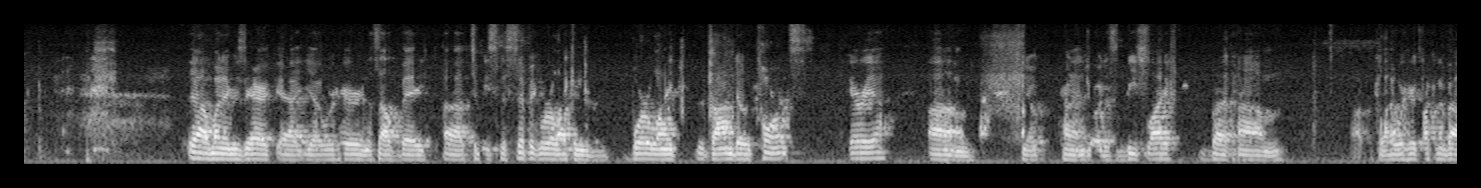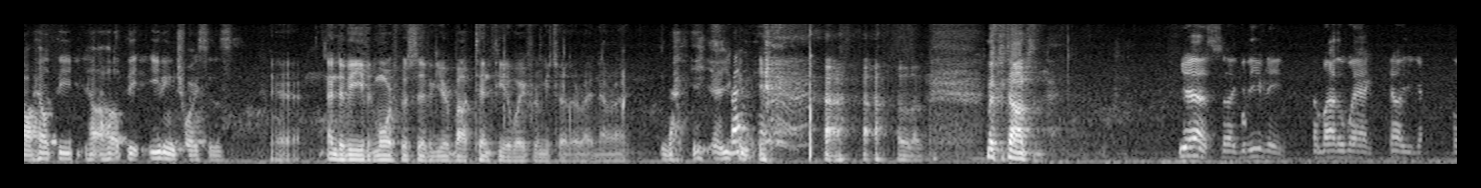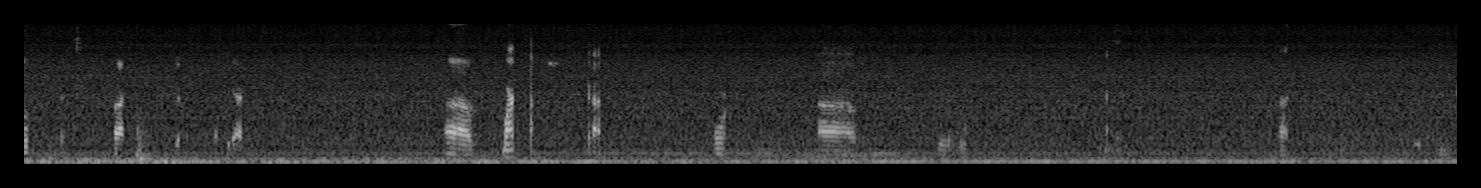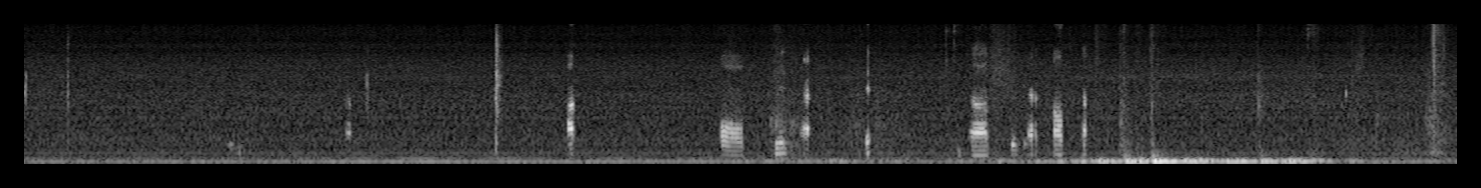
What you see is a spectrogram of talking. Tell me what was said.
Yeah, my name is Eric. Uh, yeah, we're here in the South Bay. Uh, to be specific, we're like in the borderline Redondo, Torrance area. Um, you know, kind of enjoy this beach life, but um, uh, glad we're here talking about healthy, healthy eating choices. Yeah, and to be even more specific, you're about ten feet away from each other right now, right? yeah, you can. I love it. Mr. Thompson. Yes. Uh, good evening. And by the way, I can tell you guys. Uh, Mark. Um,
